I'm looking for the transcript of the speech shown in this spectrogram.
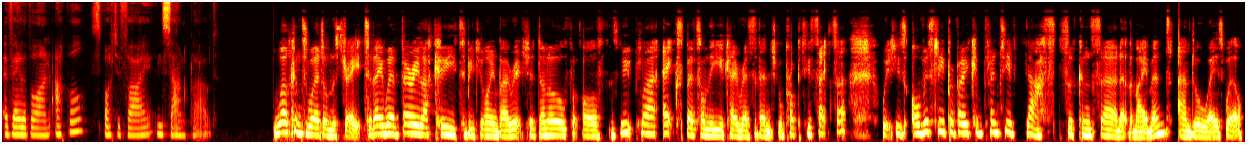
available on Apple, Spotify, and SoundCloud. Welcome to Word on the Street. Today we're very lucky to be joined by Richard Donnell of Zoopla, expert on the UK residential property sector, which is obviously provoking plenty of gasps of concern at the moment and always will.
